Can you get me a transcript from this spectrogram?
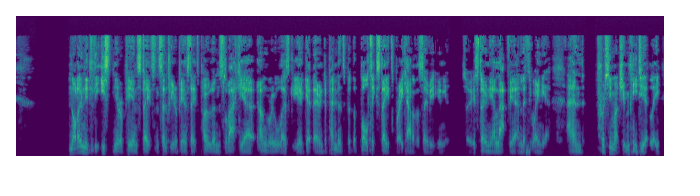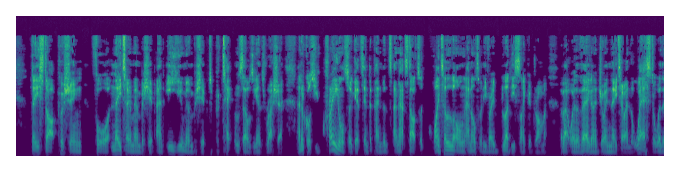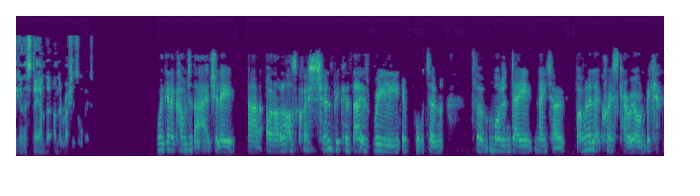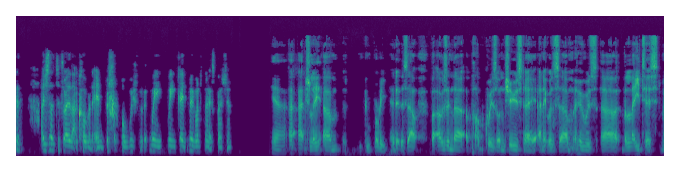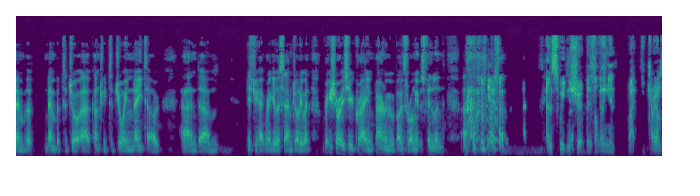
not only do the Eastern European states and Central European states, Poland, Slovakia, Hungary, all those you know, get their independence, but the Baltic states break out of the Soviet Union. So Estonia, Latvia, and Lithuania. And pretty much immediately, they start pushing for NATO membership and EU membership to protect themselves against Russia. And of course, Ukraine also gets independence, and that starts a, quite a long and ultimately very bloody psychodrama about whether they're going to join NATO and the West or whether they're going to stay under under Russia's orbit. We're going to come to that actually uh, on our last question because that is really important for modern day NATO. But I'm going to let Chris carry on because I just have to throw that comment in before we we we move on to the next question. Yeah, actually, um, you can probably edit this out, but I was in a, a pub quiz on Tuesday, and it was um, who was uh, the latest member member to join uh, country to join NATO, and um, History Hack regular Sam Jolly went, I'm pretty sure it's Ukraine. Apparently, we were both wrong. It was Finland. yes. And Sweden should, but it's not getting in. Right, carry on.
